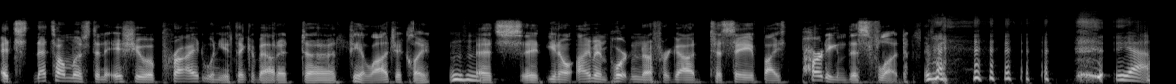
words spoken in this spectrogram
it's that's almost an issue of pride when you think about it uh, theologically. Mhm. It's it, you know I'm important enough for God to save by parting this flood yeah.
